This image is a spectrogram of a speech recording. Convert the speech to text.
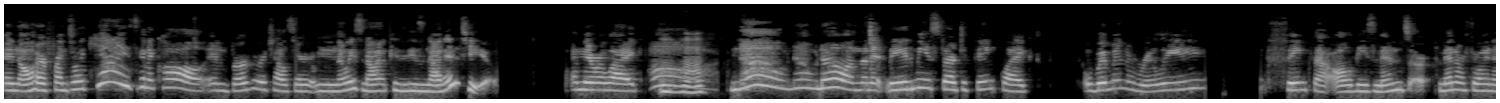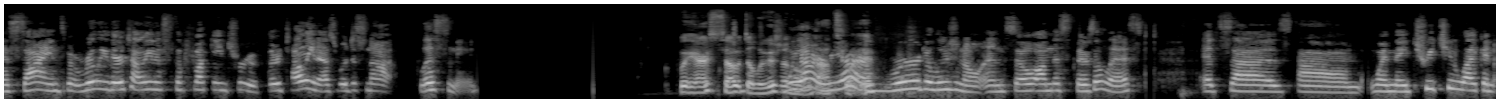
And all her friends are like, "Yeah, he's gonna call." And Berger tells her, "No, he's not, because he's not into you." And they were like, "Oh, Mhm. no, no, no!" And then it made me start to think like, women really think that all these men's are, men are throwing us signs, but really they're telling us the fucking truth. They're telling us we're just not listening. We are so delusional. we are, we are. why. We're delusional. And so on this, there's a list. It says, um, when they treat you like an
